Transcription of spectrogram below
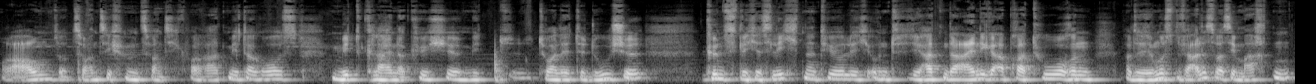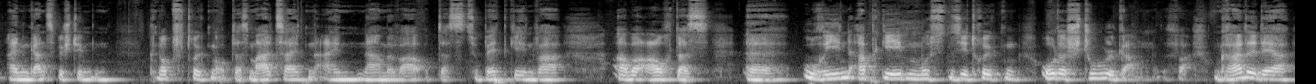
Raum, so 20, 25 Quadratmeter groß, mit kleiner Küche, mit Toilette, Dusche, künstliches Licht natürlich und sie hatten da einige Apparaturen. Also sie mussten für alles, was sie machten, einen ganz bestimmten Knopf drücken, ob das Mahlzeiteneinnahme war, ob das zu Bett gehen war, aber auch das äh, Urin abgeben mussten sie drücken oder Stuhlgang. War, und gerade der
